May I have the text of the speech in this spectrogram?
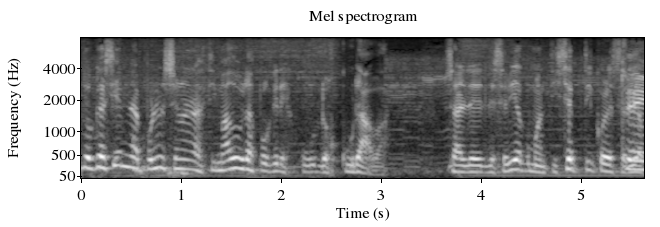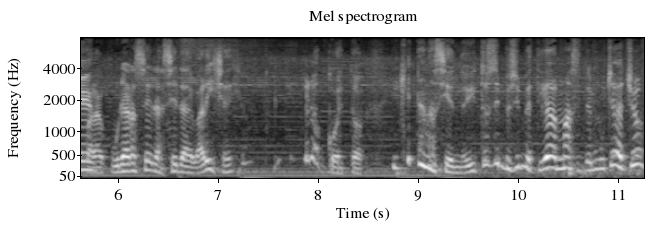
lo que hacían era ponerse unas lastimaduras porque les los curaba. O sea, le- les servía como antiséptico, les servía Sí. para curarse la cera de varilla. Dije, ¿qué, qué loco esto? ¿Y qué están haciendo? Y entonces empezó a investigar más este muchacho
